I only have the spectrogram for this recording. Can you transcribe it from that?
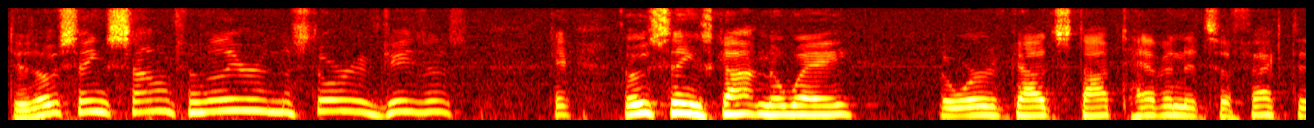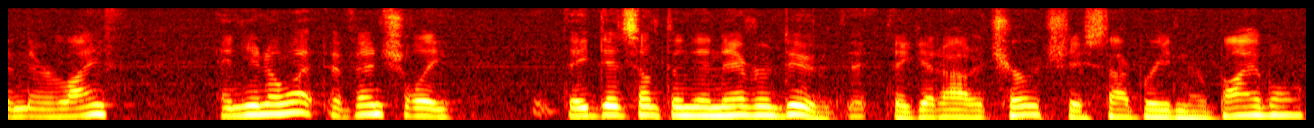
do those things sound familiar in the story of Jesus? Okay. Those things got in the way. The Word of God stopped having its effect in their life. And you know what? Eventually, they did something they never do. They, they get out of church, they stop reading their Bible,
